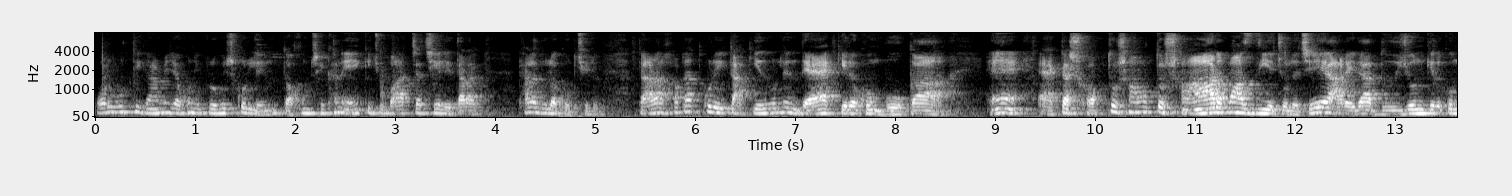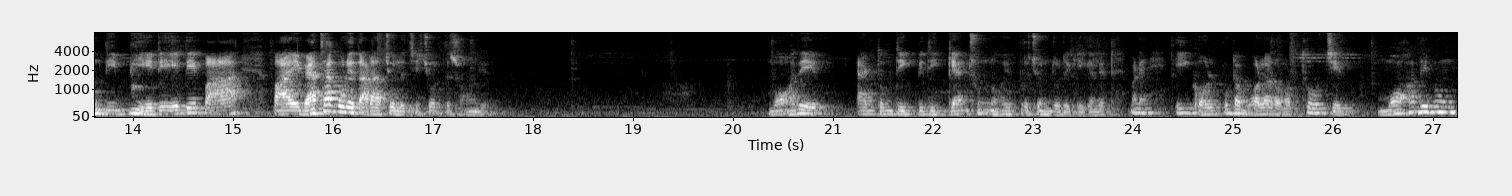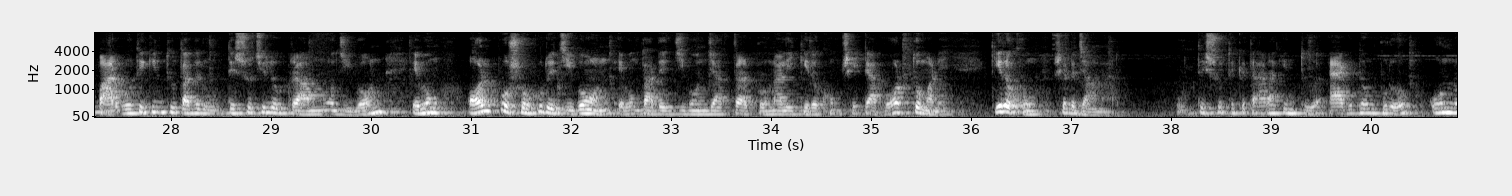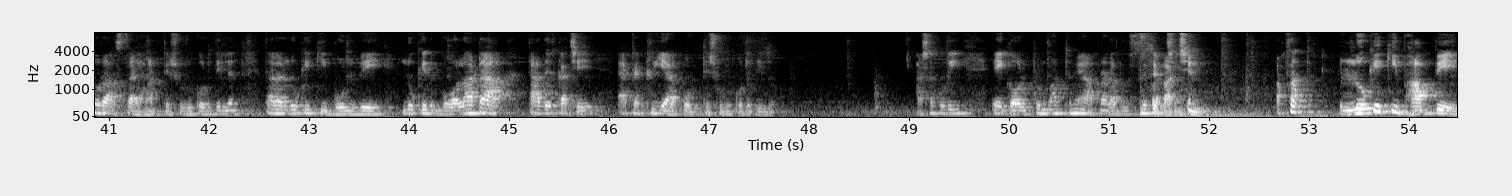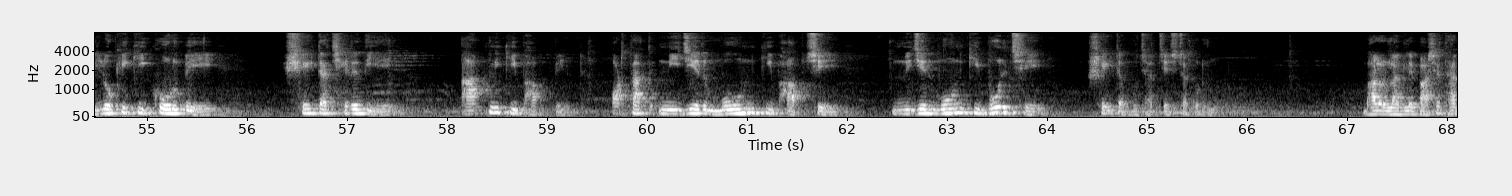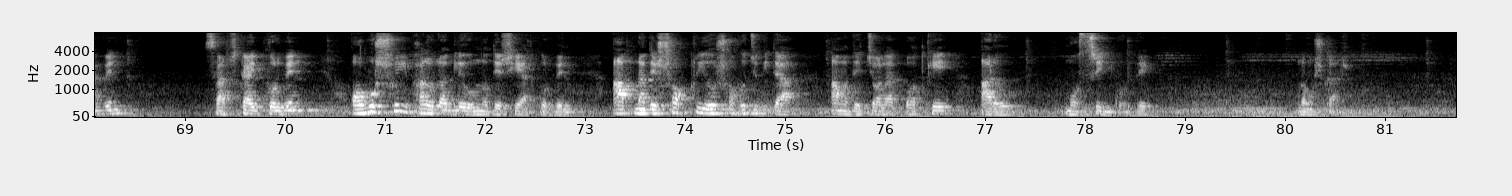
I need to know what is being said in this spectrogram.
পরবর্তী গ্রামে যখনই প্রবেশ করলেন, তখন সেখানে কিছু বাচ্চা ছেলে, তারা খেলাধুলা করছিল। তারা হঠাৎ করেই তাকিয়ে বললেন, দেখ, কীরকম বোকা হ্যাঁ একটা শক্ত সামর্থ্য ষাঁড় পাঁচ দিয়ে চলেছে, আর এরা দুইজন কীরকম দিব্যি হেঁটে হেঁটে পা পায়ে ব্যথা করে তারা চলেছে চলতে সঙ্গে। মহাদেব একদম দিক বিদিক জ্ঞান শূন্য হয়ে প্রচণ্ড রেগে গেলেন। মানে এই গল্পটা বলার অর্থ হচ্ছে, মহাদেব এবং পার্বতী কিন্তু তাদের উদ্দেশ্য ছিল গ্রাম্য জীবন এবং অল্প শহুরে জীবন এবং তাদের জীবনযাত্রার প্রণালী কীরকম, সেটা বর্তমানে কীরকম, সেটা জানার। উদ্দেশ্য থেকে তারা কিন্তু একদম পুরো অন্য রাস্তায় হাঁটতে শুরু করে দিলেন। তারা লোকে কি বলবে? লোকের বলাটা তাদের কাছে একটা ক্রিয়া করতে শুরু করে দিল। আশা করি এই গল্পের মাধ্যমে আপনারা বুঝতে পারছেন। অর্থাৎ লোকে কি ভাববে লোকে কি করবে সেইটা ছেড়ে দিয়ে আপনি কি ভাববেন? অর্থাৎ নিজের মন কি ভাবছে নিজের মন কি বলছে সেইটা বোঝার চেষ্টা করুন। ভালো লাগলে পাশে থাকবেন, সাবস্ক্রাইব করবেন, অবশ্যই ভালো লাগলে অন্যদের শেয়ার করবেন। আপনাদের সক্রিয় সহযোগিতা আমাদের চলার পথকে আরও মসৃণ করবে। নমস্কার।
